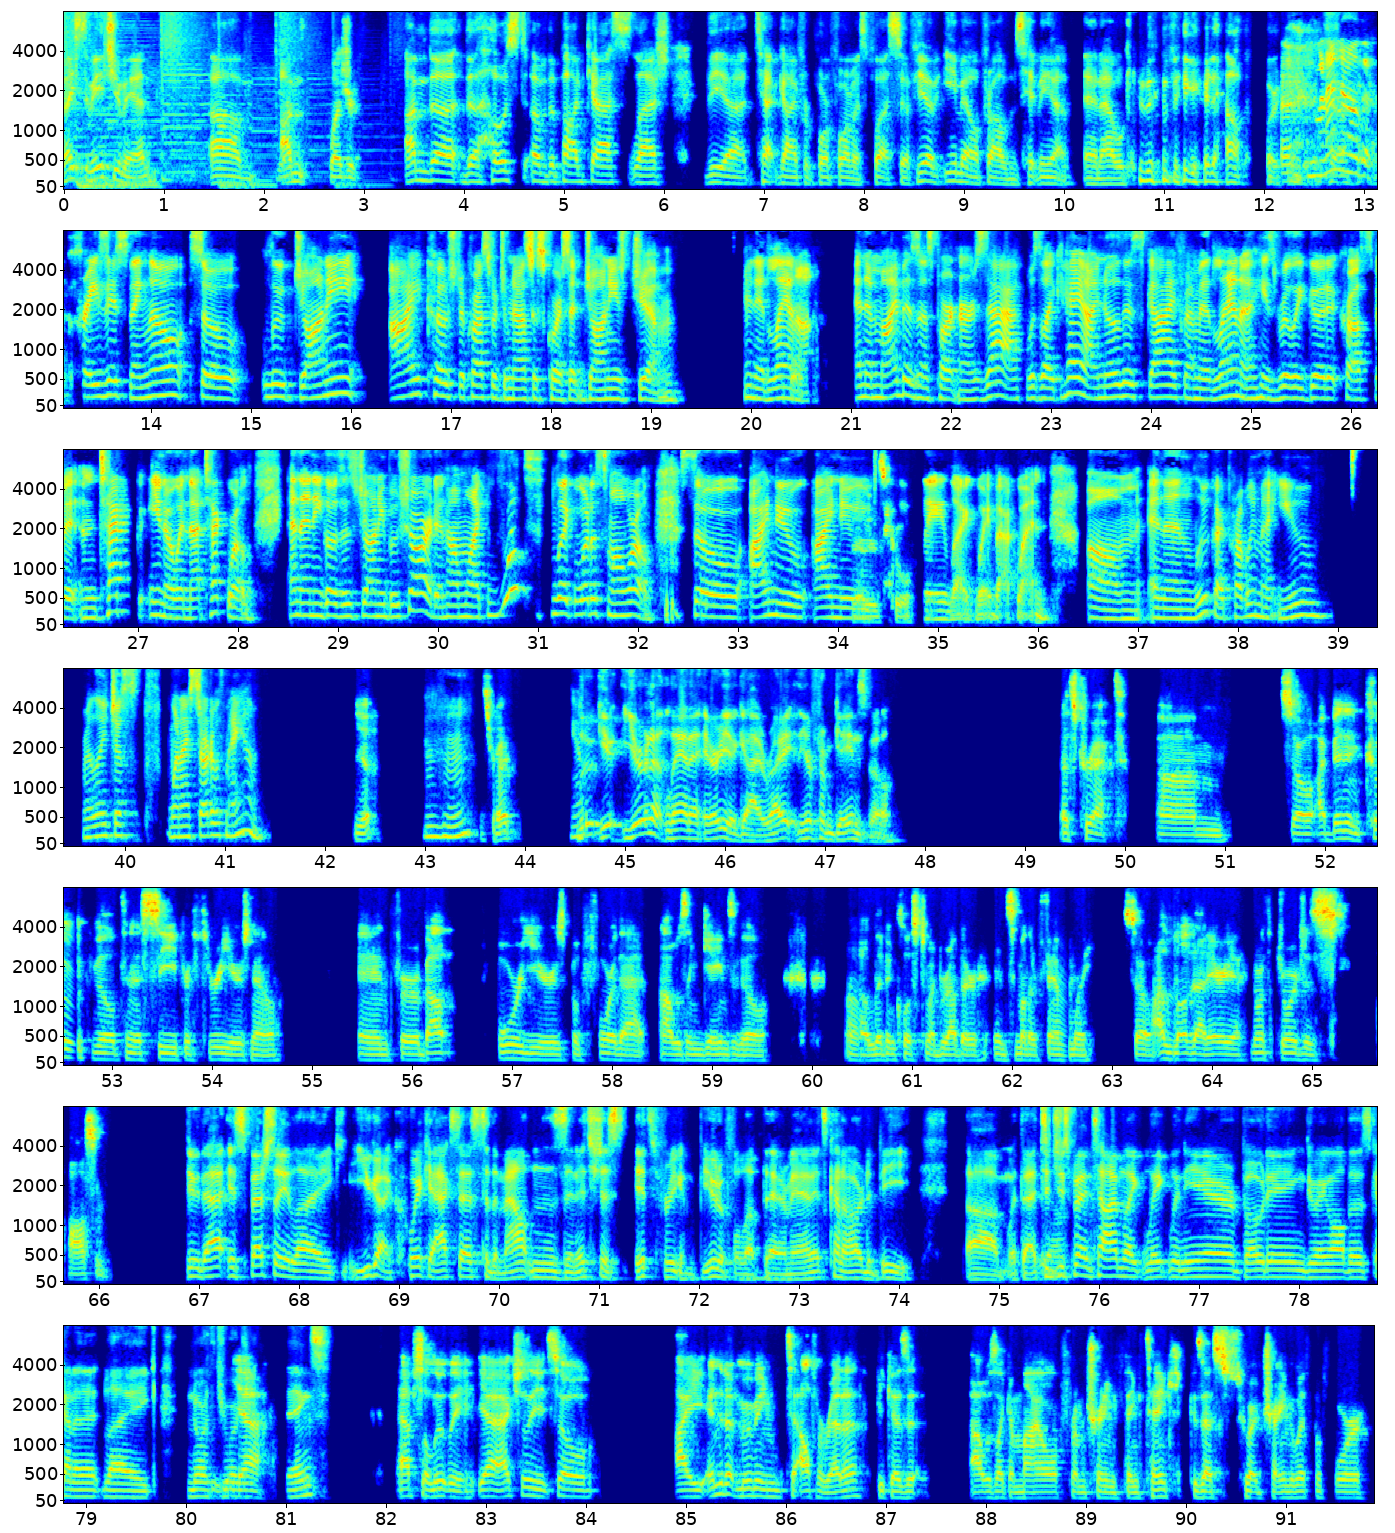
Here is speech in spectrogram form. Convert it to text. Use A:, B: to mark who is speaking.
A: Nice to meet you, man. Um,
B: Yeah,
A: I'm
B: pleasure.
A: I'm the the host of the podcast slash the uh, tech guy for Performance Plus. So if you have email problems, hit me up and I will figure it out for you.
C: You want to know the craziest thing though? So, Luke, Johnny, I coached a CrossFit gymnastics course at Johnny's gym in Atlanta. And then my business partner, Zach, was like, Hey, I know this guy from Atlanta. He's really good at CrossFit and tech, you know, in that tech world. And then he goes, It's Johnny Bouchard. And I'm like, What? Like, what a small world. So I knew, I knew
B: That cool.
C: like way back when. Um, and then Luke, I probably met you really just when I started with Mayhem.
B: Yep,
C: Mm-hmm.
B: that's right.
C: Yeah.
A: Luke, you, you're an Atlanta area guy, right? You're from Gainesville.
B: That's correct. Um, so I've been in Cookeville, Tennessee for three years now. And for about four years before that, I was in Gainesville, uh, living close to my brother and some other family. So I love that area. North Georgia's awesome.
A: Dude, that especially like you got quick access to the mountains and it's just it's freaking beautiful up there, man. It's kind of hard to beat um with that. Did
B: Yeah.
A: you spend time like Lake Lanier, boating, doing all those kind of like North Georgia
B: Yeah,
A: things?
B: absolutely. Yeah, actually, so I ended up moving to Alpharetta because it, I was like a mile from training Think Tank because that's who I trained with before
